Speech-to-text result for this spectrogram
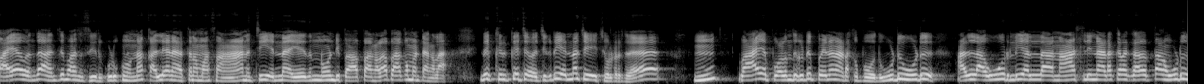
பய வந்து அஞ்சு மாதம் சீர் கொடுக்கணும்னா கல்யாணம் எத்தனை மாதம் ஆணுச்சு என்ன ஏதுன்னு நோண்டி பார்ப்பாங்களா பார்க்க மாட்டாங்களா? இந்த கிறுக்கச்சை வச்சுக்கிட்டு என்ன செய்ய சொல்கிறது ம்? வாயை பொழந்துக்கிட்டு இப்போ என்ன நடக்க போகுது? விடு விடு எல்லா ஊர்லேயும் எல்லா நாட்டிலையும் நடக்கிற கதை தான் விடு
